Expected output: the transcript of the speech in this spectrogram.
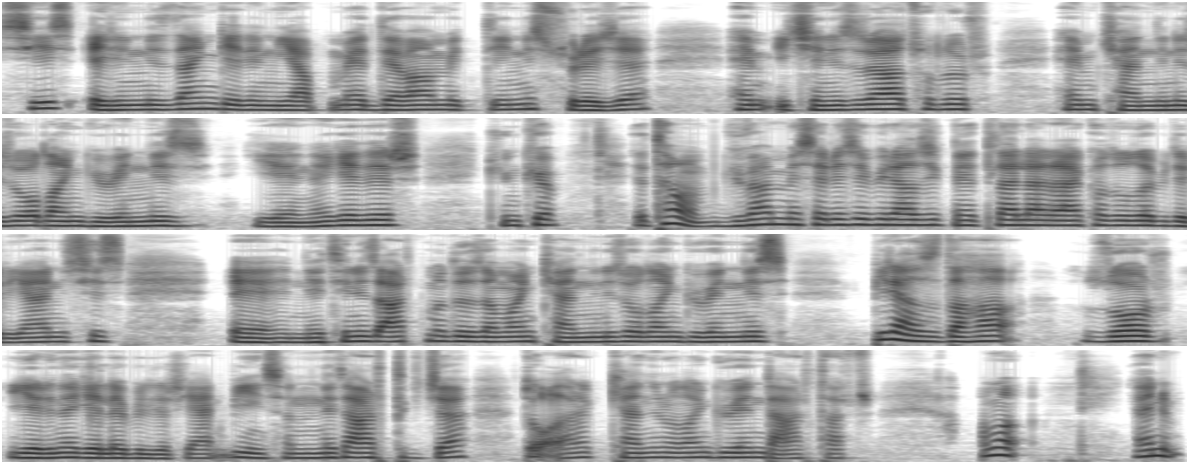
Siz elinizden geleni yapmaya devam ettiğiniz sürece hem içiniz rahat olur hem kendinize olan güveniniz yerine gelir. Çünkü e, tamam güven meselesi birazcık netlerle alakalı olabilir. Yani siz e, netiniz artmadığı zaman kendinize olan güveniniz biraz daha zor yerine gelebilir. Yani bir insanın neti arttıkça doğal olarak kendine olan güveni de artar. Ama yani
